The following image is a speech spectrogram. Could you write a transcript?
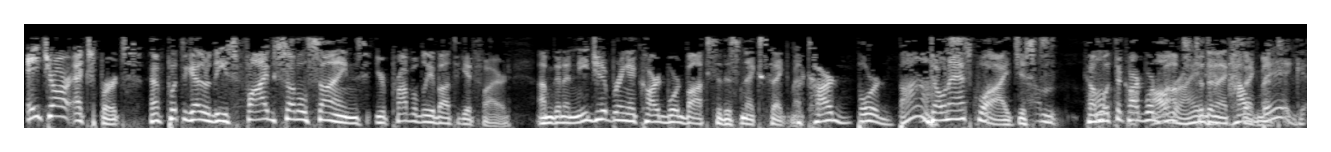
HR experts have put together these five subtle signs you're probably about to get fired. I'm going to need you to bring a cardboard box to this next segment. A cardboard box. Don't ask why. Just come with the cardboard box right. to the next How segment. big?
